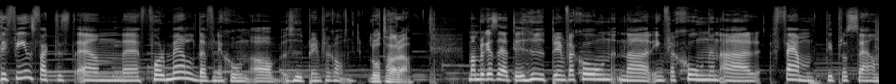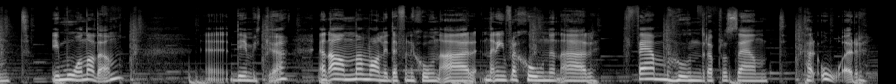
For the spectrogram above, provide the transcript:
Det finns faktiskt en eh, formell definition av hyperinflation. Låt höra. Man brukar säga att det är hyperinflation när inflationen är 50% i månaden. Eh, det är mycket. En annan vanlig definition är när inflationen är 500% per år.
